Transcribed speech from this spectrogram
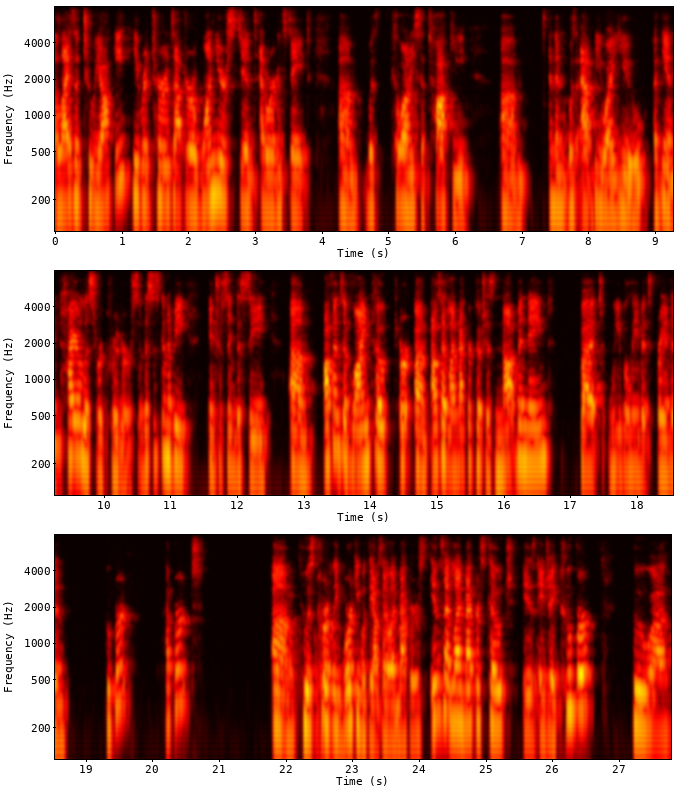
Eliza Tuiaki. He returns after a one-year stint at Oregon State um, with Kalani Sitake, um, and then was at BYU. Again, tireless recruiter. So this is going to be interesting to see. Um, offensive line coach or um, outside linebacker coach has not been named, but we believe it's Brandon Huppert, um, who is currently working with the outside linebackers. Inside linebackers coach is AJ Cooper, who uh,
